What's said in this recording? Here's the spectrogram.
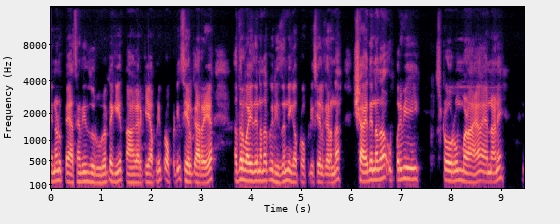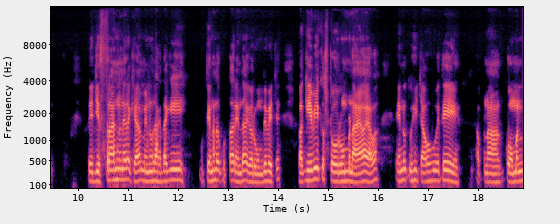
ਇਹਨਾਂ ਨੂੰ ਪੈਸਿਆਂ ਦੀ ਜ਼ਰੂਰਤ ਹੈਗੀ ਹੈ ਤਾਂ ਕਰਕੇ ਆਪਣੀ ਪ੍ਰਾਪਰਟੀ ਸੇਲ ਕਰ ਰਹੇ ਆ। ਅਦਰਵਾਈਜ਼ ਇਹਨਾਂ ਦਾ ਕੋਈ ਰੀਜ਼ਨ ਨਹੀਂਗਾ ਪ੍ਰਾਪਰਟੀ ਸੇਲ ਕਰਨ ਦਾ। ਸ਼ਾਇਦ ਇਹਨਾਂ ਦਾ ਉੱਪਰ ਵੀ ਸਟੋਰ ਰੂਮ ਬਣਾਇਆ ਹੋਇਆ ਇਹਨਾਂ ਨੇ। ਤੇ ਜਿਸ ਤਰ੍ਹਾਂ ਇਹਨਾਂ ਨੇ ਰੱਖਿਆ, ਮੈਨੂੰ ਲੱਗਦਾ ਕਿ ਉੱਤੇ ਇਹਨਾਂ ਦਾ ਕੁੱਤਾ ਰਹਿੰਦਾ ਹੈਗਾ ਰੂਮ ਦੇ ਵਿੱਚ। ਬਾਕੀ ਇਹ ਵੀ ਇੱਕ ਸਟੋਰ ਰੂਮ ਬਣਾਇਆ ਹੋਇਆ ਵਾ। ਇਹਨੂੰ ਤੁਸੀਂ ਚਾਹੋ ਤੇ ਆਪਣਾ ਕਾਮਨ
